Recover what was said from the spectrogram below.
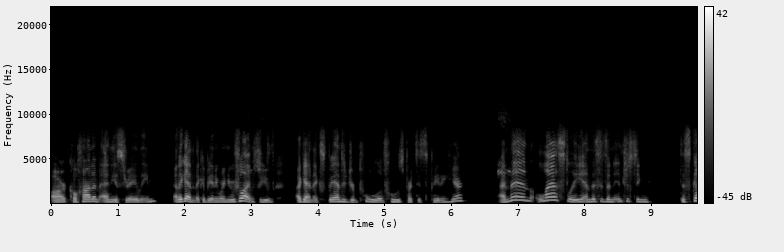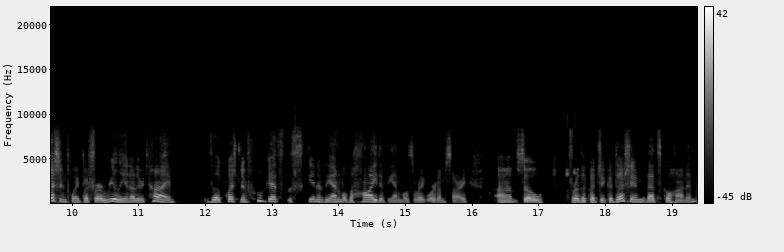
are Kohanim and Yisraelim, and again, they could be anywhere in Yerushalayim. So you've again expanded your pool of who's participating here. And then lastly, and this is an interesting discussion point, but for a really another time, the question of who gets the skin of the animal, the hide of the animal is the right word, I'm sorry. Um, so for the Kodesh Kodashim, that's Kohanim.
